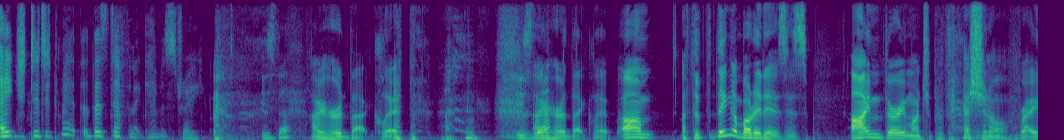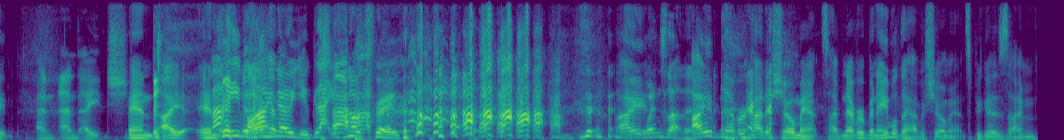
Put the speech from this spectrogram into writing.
H did admit that there's definite chemistry. Is there? I heard that clip. Is I there? heard that clip. Um, the thing about it is, is I'm very much a professional, right? And and H. And I and That even I, have- know you. That is not true. I, When's that then? I've never had a showmance. I've never been able to have a showmance because I'm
